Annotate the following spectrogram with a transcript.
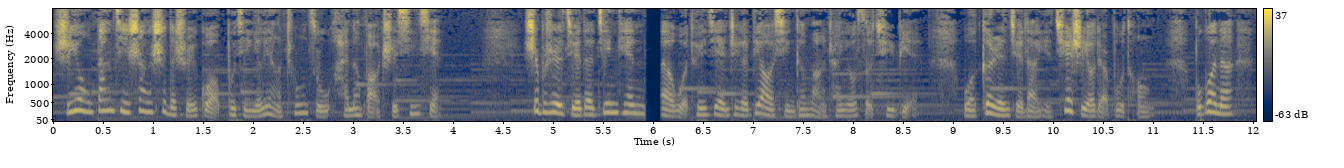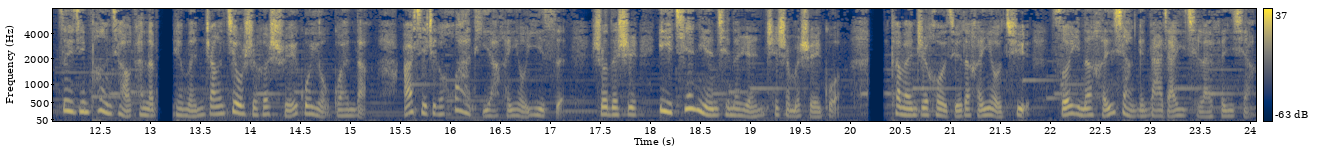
食用当季上市的水果，不仅营养充足，还能保持新鲜。是不是觉得今天的我推荐这个调性跟往常有所区别？我个人觉得也确实有点不同。不过呢，最近碰巧看了篇文章，就是和水果有关的，而且这个话题啊很有意思，说的是一千年前的人吃什么水果。看完之后觉得很有趣，所以呢，很想跟大家一起来分享。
